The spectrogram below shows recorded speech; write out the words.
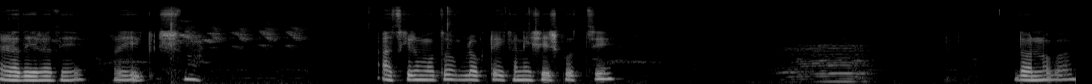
রাধে রাধে। হরে কৃষ্ণ। আজকের মতো ব্লগটা এখানেই শেষ করছি। ধন্যবাদ।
